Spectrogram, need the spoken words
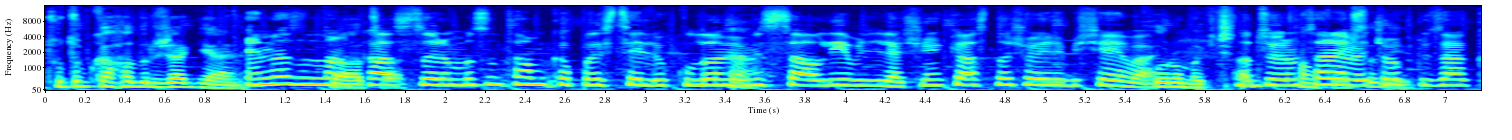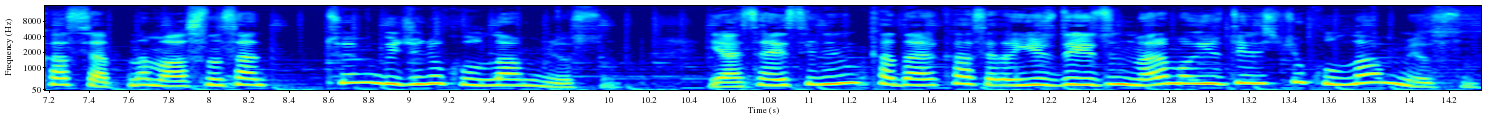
tutup kaldıracak yani. en azından Rahat rahat. kaslarımızın tam kapasiteyle kullanmamızı sağlayabilirler. Çünkü aslında şöyle bir şey var. Korumak için Atıyorum sen evet çok güzel kas yaptın ama aslında sen tüm gücünü kullanmıyorsun. Yani sen istediğin kadar kas yaptın. Yüzde yüzün var ama yüzde yüz hiçbir şey kullanmıyorsun.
